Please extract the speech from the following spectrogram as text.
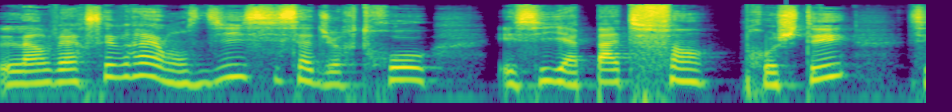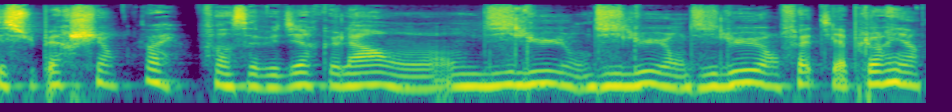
L'inverse est vrai. On se dit si ça dure trop et s'il n'y a pas de fin projetée, c'est super chiant. Ouais. Enfin, ça veut dire que là, on, on dilue, on dilue, on dilue. En fait, il y a plus rien.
